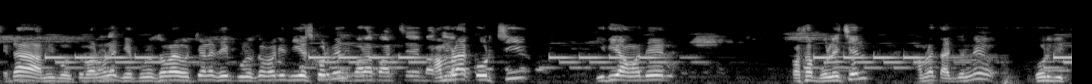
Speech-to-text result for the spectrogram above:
সেটা আমি বলতে পারব না। যে পুরসভায় হচ্ছে না সেই পুরসভাকে জিজ্ঞেস করবেন। পাচ্ছে আমরা করছি। দিদি আমাদের কথা বলেছেন। আমরা তার জন্য গর্বিত।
